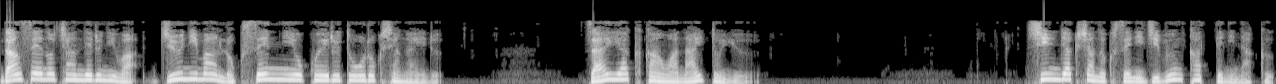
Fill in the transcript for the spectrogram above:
男性のチャンネルには12万6千人を超える登録者がいる。罪悪感はないという。侵略者のくせに自分勝手に泣く。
